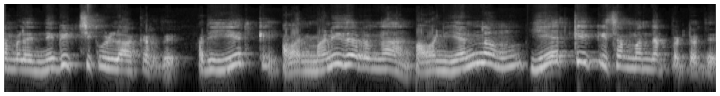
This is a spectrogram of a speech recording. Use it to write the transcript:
நம்மளை நெகிழ்ச்சிக்குள்ளாக்குறது? அது இயற்கை. அவன் மனிதர் தான் அவன் எண்ணம் இயற்கைக்கு சம்பந்தப்பட்டது.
